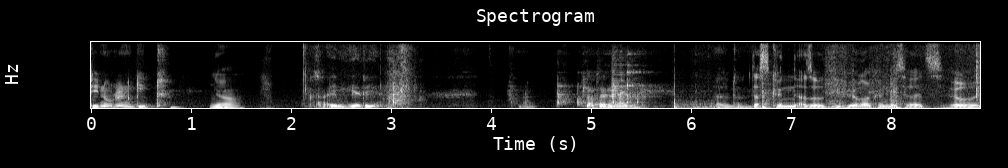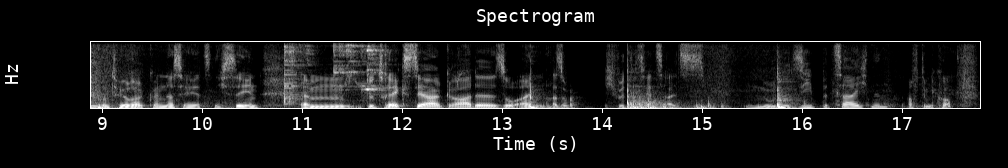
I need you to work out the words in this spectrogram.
die Nudeln gibt. Ja. So, eben hier die Platte nehmen. Ähm, das können, also die Hörer können das ja jetzt, Hörerinnen und Hörer können das ja jetzt nicht sehen. Ähm, du trägst ja gerade so ein, also ich würde das jetzt als Nudelsieb bezeichnen auf dem Kopf.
